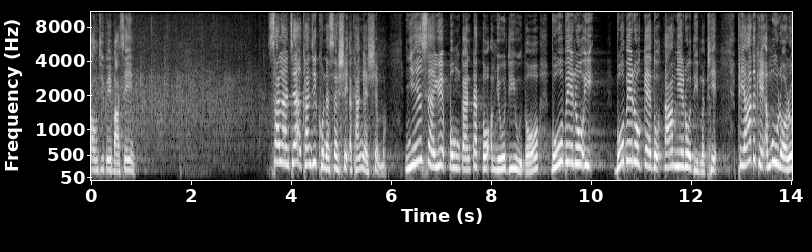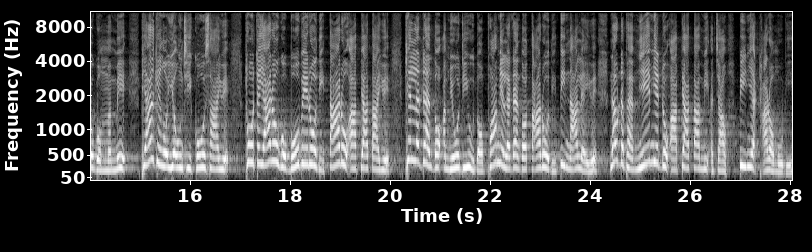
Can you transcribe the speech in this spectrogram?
ကောင်းကြီးပေးပါစေ ဆာလံကျမ်းအခန်းကြီး88အခန်းငယ်8မှာညင်းဆန်၍ပုံကန်တတ်သောအမျိုးဒီဟုသောဘိုးဘေးတို့ဤဘိုးဘေးတို့ကဲ့သို့တားမြေတို့သည်မဖြစ် ဖျားသခင်အမှုတော်တို့ကိုမမေ့ဖျားသခင်ကိုယုံကြည်ကိုးစား၍ထိုတရားတို့ကိုဘိုးဘေးတို့သည်တားတို့အားပြသ၍ဖြစ်လက်တန့်သောအမျိုးဒီဟုသောဖွားမြင်လက်တန့်သောတားတို့သည်တိနားလည်၍နောက်တစ်ဖန်မြေးမြစ်တို့အားပြသမိအကြောင်းပြီးညတ်ထားတော်မူပြီ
